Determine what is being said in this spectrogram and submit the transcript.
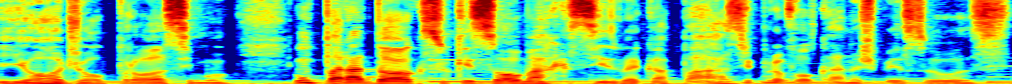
e ódio ao próximo, um paradoxo que só o marxismo é capaz de provocar nas pessoas.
